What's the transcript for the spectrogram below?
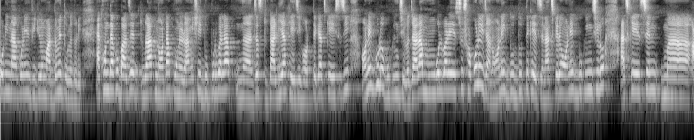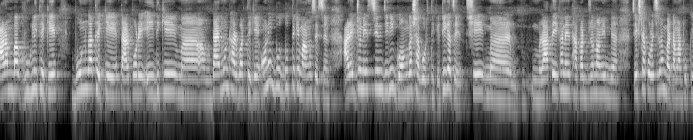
করি না করি আমি ভিডিওর মাধ্যমে তুলে ধরি। এখন দেখো বাজে রাত নটা পনেরো, আমি সেই দুপুরবেলা জাস্ট ডালিয়া খেয়েছি, ঘর থেকে আজকে এসেছি। অনেকগুলো বুকিং ছিল, যারা মঙ্গলবারে এসছো সকলেই জানো, অনেক দূর দূর থেকে এসেছেন আজকের অনেক বুকিং ছিল। আজকে এসছেন আরামবাগ, হুগলি থেকে, বনগা থেকে, তারপরে এইদিকে ডায়মন্ড হারবার থেকে অনেক দূর দূর থেকে মানুষ এসছেন। আরেকজন এসছেন যিনি গঙ্গাসাগর থেকে, ঠিক আছে? সে রাতে এখানে থাকার জন্য আমি চেষ্টা করেছিলাম, বাট আমার পক্ষে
